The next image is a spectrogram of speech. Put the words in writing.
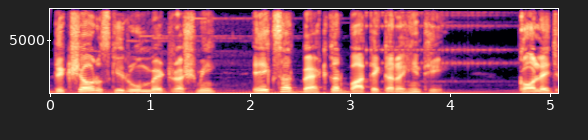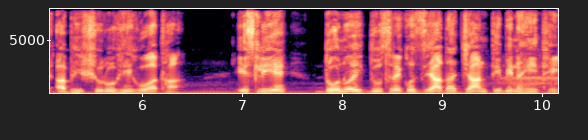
दीक्षा और उसकी रूममेट रश्मि एक साथ बैठकर बातें कर रही थीं। कॉलेज अभी शुरू ही हुआ था, इसलिए दोनों एक दूसरे को ज़्यादा जानती भी नहीं थीं।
